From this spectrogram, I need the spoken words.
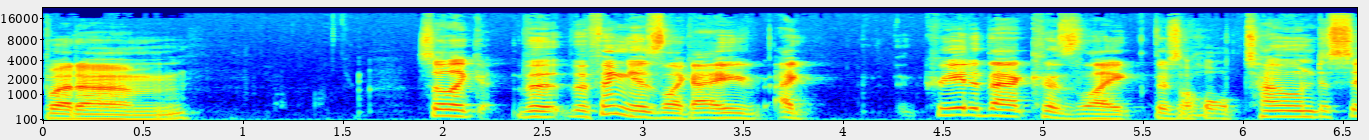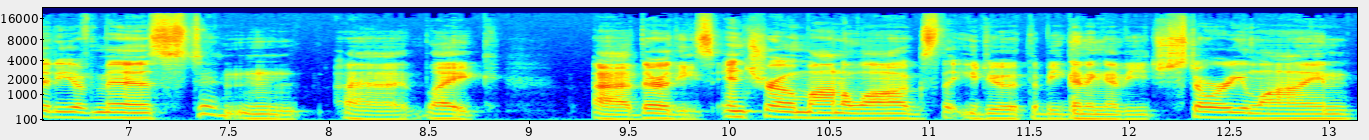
But um so like the the thing is like I I created that because like there's a whole tone to City of Mist and uh, like uh, there are these intro monologues that you do at the beginning of each storyline,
